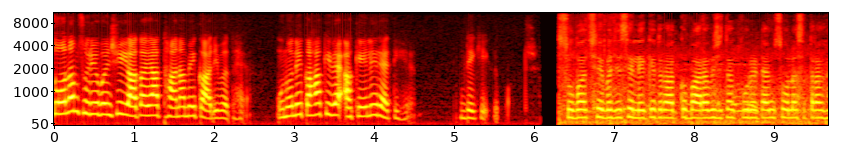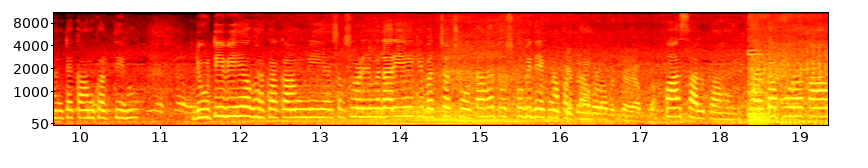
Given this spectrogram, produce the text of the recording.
सोनम सूर्यवंशी यातायात थाना में कार्यरत है। उन्होंने कहा कि वह अकेले रहती है। देखिए रिपोर्ट। सुबह छः बजे से लेकर तो रात को बारह बजे तक पूरे टाइम सोलह सत्रह घंटे काम करती हूँ। ड्यूटी भी है और घर का काम भी है। सबसे बड़ी ज़िम्मेदारी ये है कि बच्चा छोटा है तो उसको भी देखना पड़ता है। बड़ा बच्चा है आपका? पाँच साल का है। घर का पूरा काम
